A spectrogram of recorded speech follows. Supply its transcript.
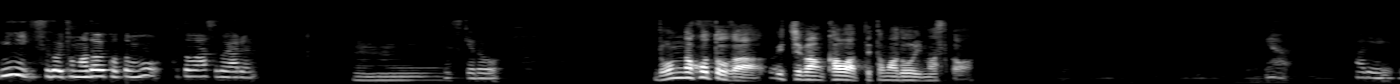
にすごい戸惑うことも、ことはすごいあるん。ですけど、どんなことが一番変わって戸惑いますかいや、やっぱり、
